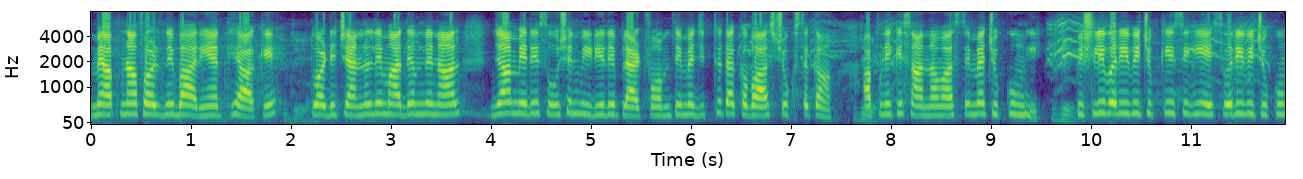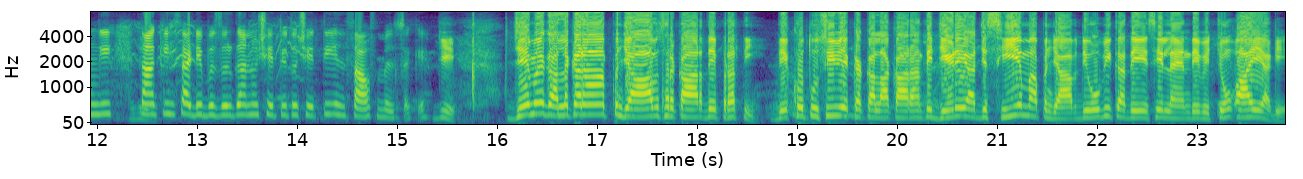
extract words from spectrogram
ਮੈਂ ਆਪਣਾ ਫਰਜ਼ ਨਿਭਾ ਰਹੀ ਹਾਂ ਇੱਥੇ ਆ ਕੇ। ਤੁਹਾਡੇ ਚੈਨਲ ਦੇ ਮਾਧਿਅਮ ਦੇ ਨਾਲ ਜਾਂ ਮੇਰੇ ਸੋਸ਼ਲ ਮੀਡੀਆ ਦੇ ਪਲੇਟਫਾਰਮ ਤੇ ਮੈਂ ਜਿੱਥੇ ਤੱਕ ਆਵਾਜ਼ ਚੁੱਕ ਸਕਾਂ ਆਪਣੇ ਕਿਸਾਨਾਂ ਵਾਸਤੇ ਮੈਂ ਚੁੱਕੂੰਗੀ। ਪਿਛਲੀ ਵਾਰੀ ਵੀ ਚੁੱਕੀ ਸੀਗੀ ਇਸ ਵਾਰੀ ਵੀ ਚੁੱਕੂੰਗੀ ਤਾਂ ਕਿ ਸਾਡੇ ਬਜ਼ੁਰਗਾਂ ਨੂੰ ਛੇਤੀ ਤੋਂ ਛੇਤੀ ਇਨਸਾਫ ਮਿਲ ਸਕੇ। ਜੀ। ਜੇ ਮੈਂ ਗੱਲ ਕਰਾਂ ਪੰਜਾਬ ਸਰਕਾਰ ਦੇ ਪ੍ਰਤੀ ਦੇਖੋ ਤੁਸੀਂ ਵੀ ਇੱਕ ਕਲਾਕਾਰਾਂ ਤੇ ਜਿਹੜੇ ਅੱਜ ਸੀਐਮ ਆ ਪੰਜਾਬ ਦੇ ਉਹ ਵੀ ਕਦੇ ਇਸੇ ਲਾਈਨ ਦੇ ਵਿੱਚੋਂ ਆਏ ਆਗੇ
